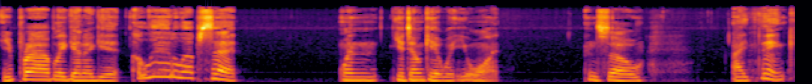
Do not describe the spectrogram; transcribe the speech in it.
you're probably gonna get a little upset when you don't get what you want. And so I think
